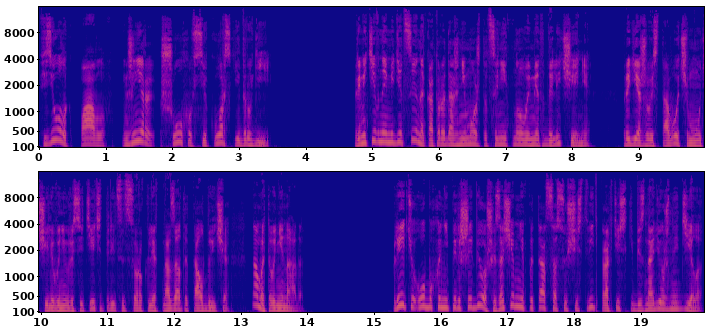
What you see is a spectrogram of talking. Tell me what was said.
физиолог Павлов, инженеры Шухов, Сикорский и другие. Примитивная медицина, которая даже не может оценить новые методы лечения, придерживаясь того, чему учили в университете 30-40 лет назад и талдыча. Нам этого не надо. Плетью обуха не перешибешь, и зачем мне пытаться осуществить практически безнадежное дело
